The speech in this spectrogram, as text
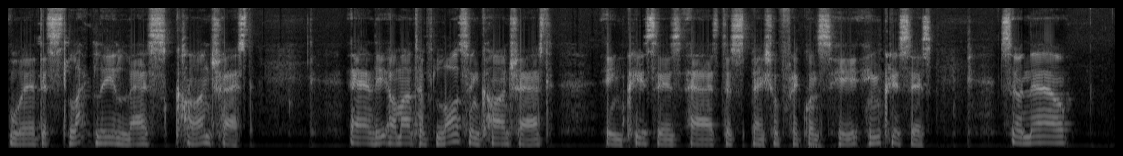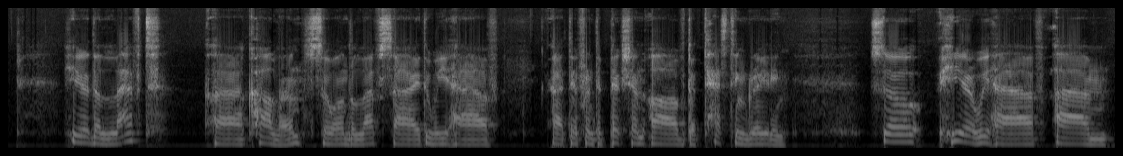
with a slightly less contrast. And the amount of loss in contrast increases as the spatial frequency increases. So now here the left uh, column, so on the left side we have a different depiction of the testing grating. So here we have um,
